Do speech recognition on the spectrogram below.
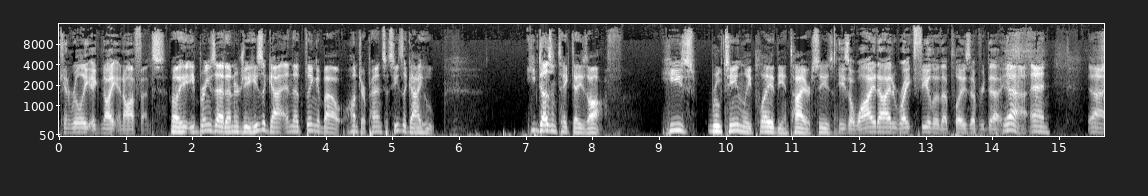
can really ignite an offense. Well, he, he brings that energy. He's a guy, and the thing about Hunter Pence is he's a guy who he doesn't take days off. He's routinely played the entire season. He's a wide-eyed right fielder that plays every day. Yeah, and uh,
